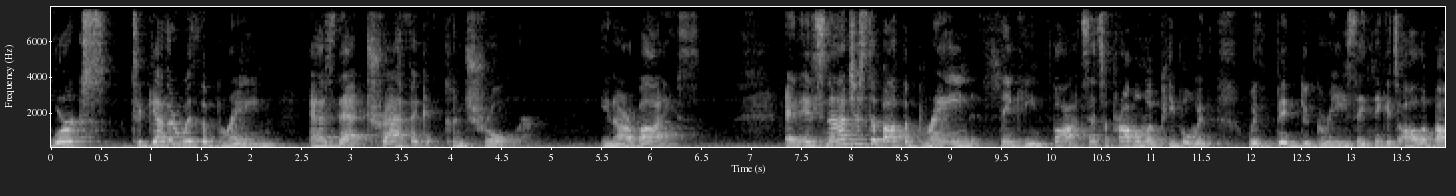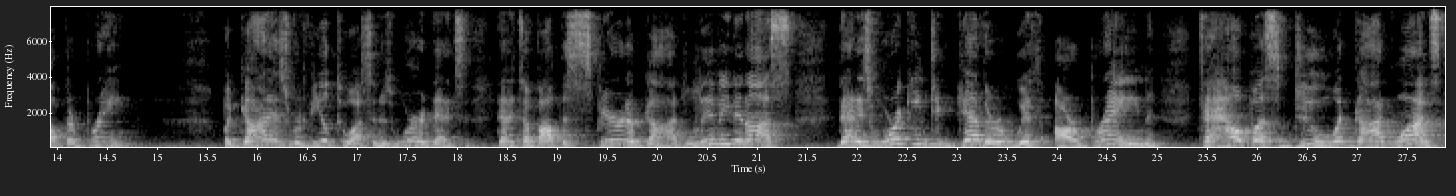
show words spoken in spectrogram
works together with the brain as that traffic controller in our bodies. And it's not just about the brain thinking thoughts. That's a problem with people with, with big degrees. They think it's all about their brain. But God has revealed to us in His Word that it's, that it's about the Spirit of God living in us that is working together with our brain to help us do what God wants.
